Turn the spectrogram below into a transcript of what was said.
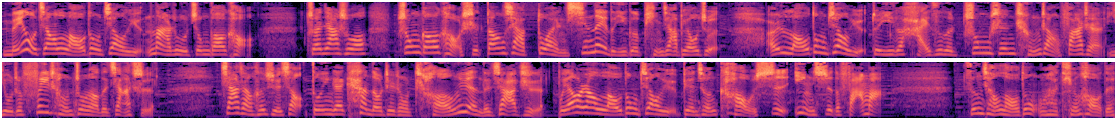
没有将劳动教育纳入中高考。专家说，中高考是当下短期内的一个评价标准，而劳动教育对一个孩子的终身成长发展有着非常重要的价值。家长和学校都应该看到这种长远的价值，不要让劳动教育变成考试应试的砝码。增强劳动啊，挺好的，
